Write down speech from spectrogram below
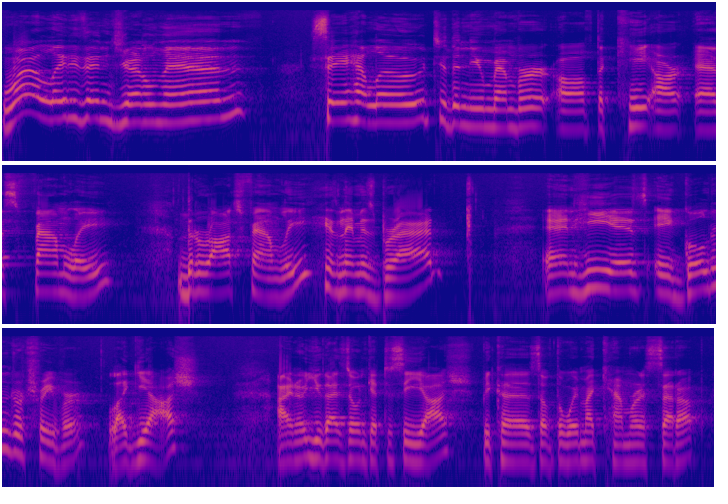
Well, ladies and gentlemen, say hello to the new member of the KRS family, the Raaj family. His name is Brad, and he is a golden retriever like Yash. I know you guys don't get to see Yash because of the way my camera is set up.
